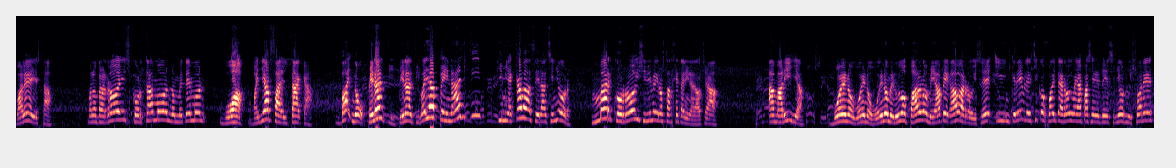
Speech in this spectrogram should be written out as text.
Vale, ahí está. Balón para Royce, cortamos, nos metemos. Buah, vaya faltaca. Vaya, no, penalti, penalti. Vaya penalti que me acaba de hacer al señor Marco Royce Y dime que no es tarjeta ni nada, o sea Amarilla. Bueno, bueno, bueno, menudo palo Me ha pegado a Royce, eh Increíble el chico Juanita de Royce, vaya pase del señor Luis Suárez.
